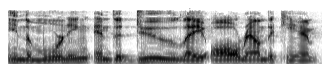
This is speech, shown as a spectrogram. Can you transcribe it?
in the morning, and the dew lay all round the camp.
